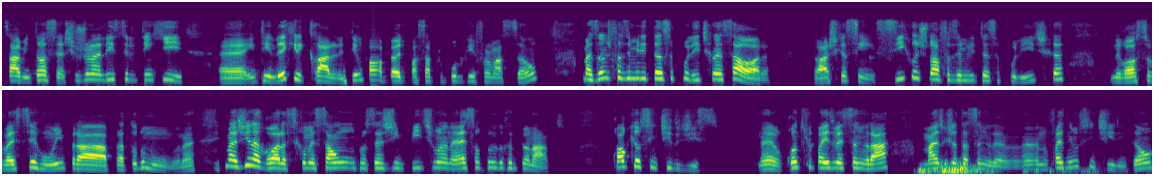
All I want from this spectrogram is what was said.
sabe? Então, assim, acho que o jornalista ele tem que é, entender que, claro, ele tem um papel de passar para o público informação, mas não de fazer militância política nessa hora. Eu acho que, assim, se continuar fazendo militância política, o negócio vai ser ruim para todo mundo, né? Imagina agora se começar um processo de impeachment nessa altura do campeonato. Qual que é o sentido disso? Né? O quanto que o país vai sangrar mais do que já está sangrando. Né? Não faz nenhum sentido. Então,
